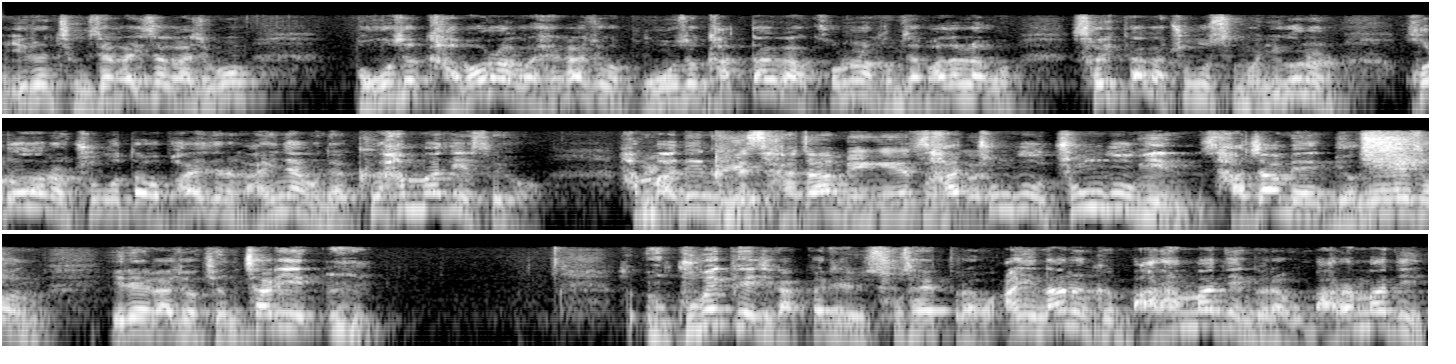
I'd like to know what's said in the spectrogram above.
이런 증세가 있어가지고 보건소를 가보라고 해가지고 보건소 갔다가 코로나 검사 받으려고 서 있다가 죽었으면 이거는 코로나로 죽었다고 봐야 되는 거 아니냐고 내가 그 한마디 했어요. 한마디는 그게 사자 명예훼손. 사, 중국, 중국인 사자의 명예훼손 이래가지고 경찰이 900페이지 가까이를 수사했더라고. 아니 나는 그 말 한마디인 거라고. 말 한마디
